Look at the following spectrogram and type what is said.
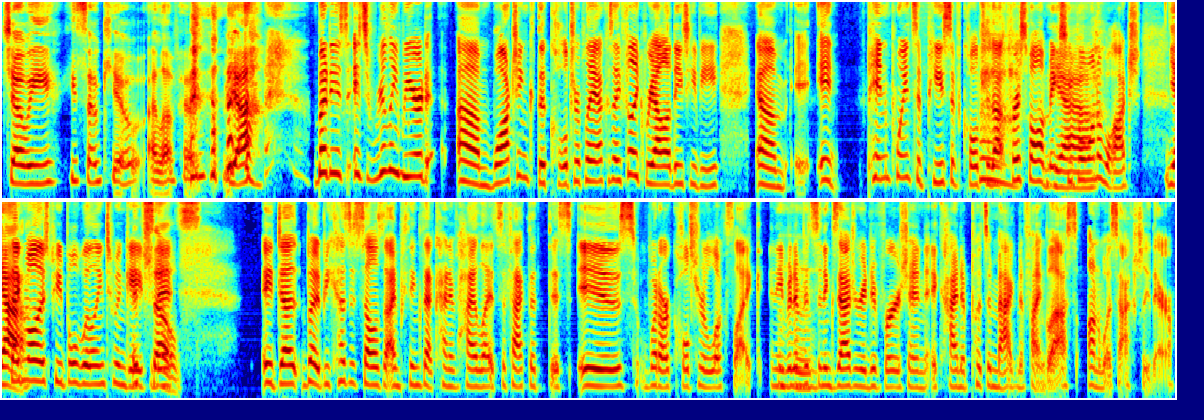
Joey, he's so cute. I love him. Yeah. But it's it's really weird um watching the culture play out because I feel like reality TV um it, it pinpoints a piece of culture that first of all it makes people want to watch. Yeah. Second of all, there's people willing to it engage in it. It does, but because it sells, I think that kind of highlights the fact that this is what our culture looks like. And even if Mhm. it's an exaggerated version, it kind of puts a magnifying glass on what's actually there.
